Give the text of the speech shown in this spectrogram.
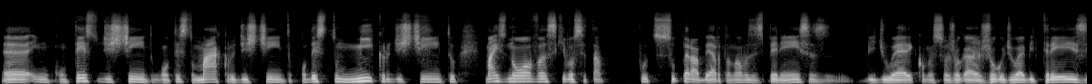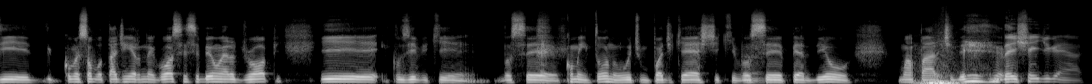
é, em contexto distinto, um contexto macro distinto, um contexto micro distinto, mais novas que você está super aberto a novas experiências. Vídeo Eric começou a jogar jogo de Web3 e começou a botar dinheiro no negócio, recebeu um airdrop. E, inclusive, que você comentou no último podcast que você é. perdeu uma parte dele. Deixei de ganhar.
